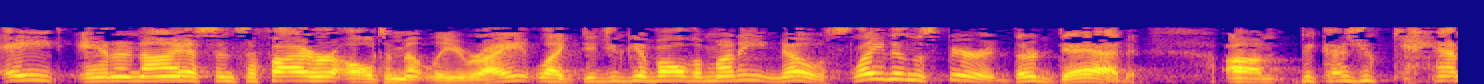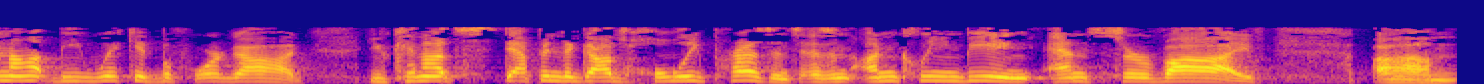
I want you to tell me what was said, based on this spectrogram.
ate Ananias and Sapphira ultimately, right? Like, did you give all the money? No. Slain in the spirit. They're dead. Um, because you cannot be wicked before God. You cannot step into God's holy presence as an unclean being and survive. Um,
